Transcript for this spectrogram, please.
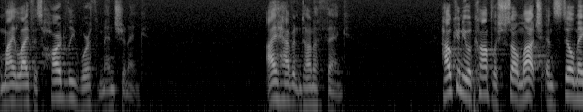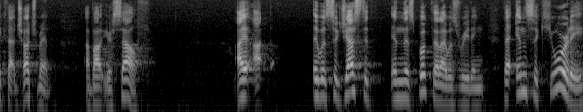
my life is hardly worth mentioning. I haven't done a thing. How can you accomplish so much and still make that judgment about yourself? I, I, it was suggested in this book that I was reading that insecurity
